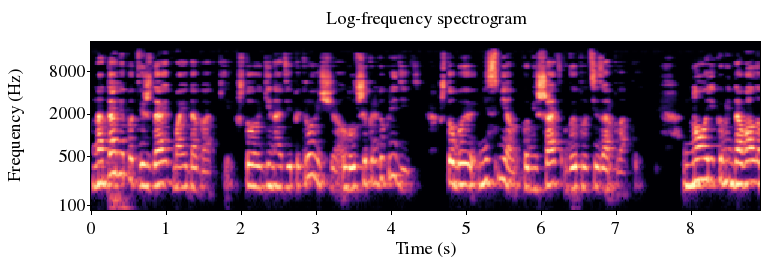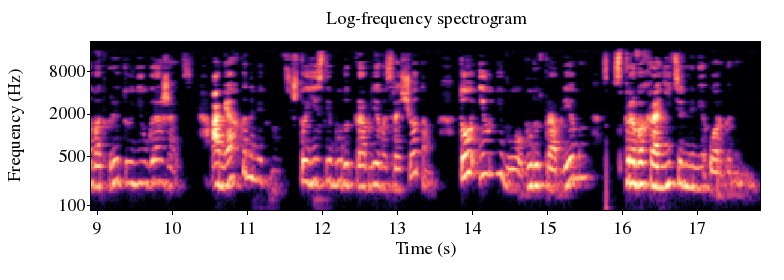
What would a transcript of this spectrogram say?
Наталья подтверждает мои догадки, что Геннадия Петровича лучше предупредить, чтобы не смел помешать выплате зарплаты. Но рекомендовала в открытую не угрожать, а мягко намекнуть, что если будут проблемы с расчетом, то и у него будут проблемы с правоохранительными органами.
